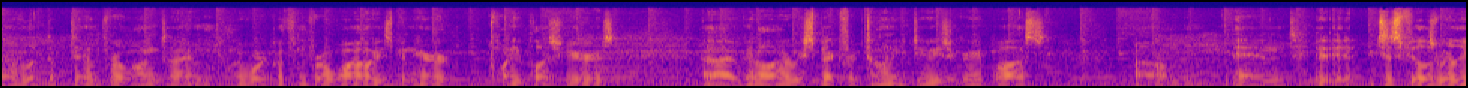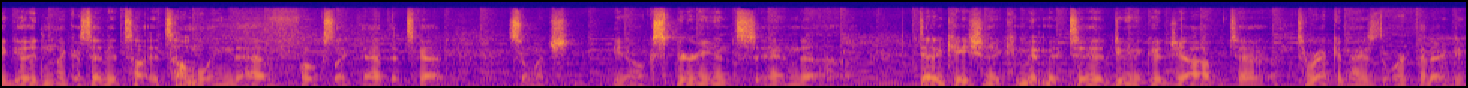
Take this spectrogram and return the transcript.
I've looked up to him for a long time. I've worked with him for a while. He's been here 20 plus years. Uh, I've got a lot of respect for Tony too. He's a great boss. Um, and it, it, just feels really good. And like I said, it's, it's humbling to have folks like that that's got so much, you know, experience and uh, dedication and commitment to doing a good job to, to recognize the work that I do.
